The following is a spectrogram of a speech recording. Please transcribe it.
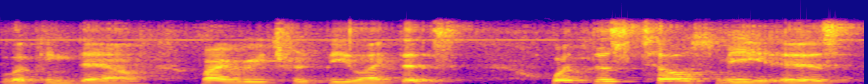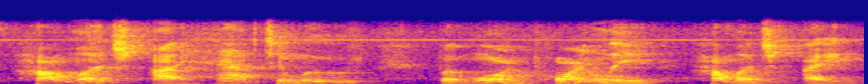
looking down, my reach would be like this. What this tells me is how much I have to move, but more importantly, how much I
